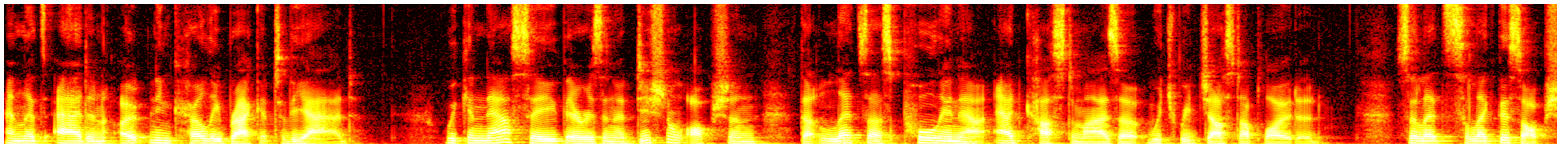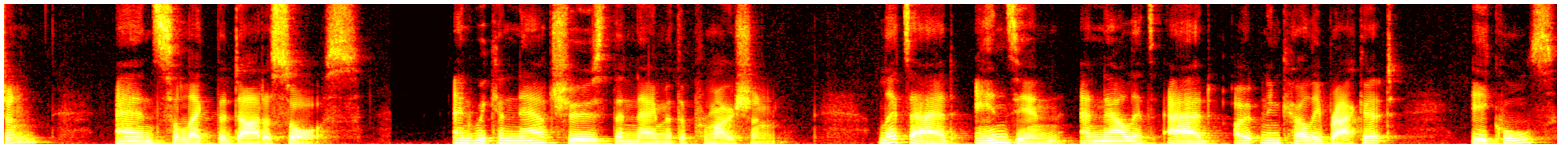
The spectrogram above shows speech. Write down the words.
And let's add an opening curly bracket to the ad. We can now see there is an additional option that lets us pull in our ad customizer which we just uploaded. So let's select this option and select the data source and we can now choose the name of the promotion. Let's add ends in and now let's add opening curly bracket equals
